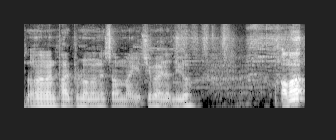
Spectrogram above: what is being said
Sonra ben Piper'la olan hesabıma geçeyim öyle diyor. Ama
